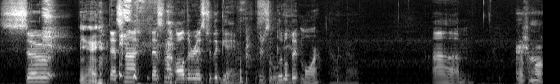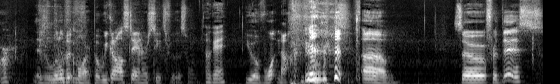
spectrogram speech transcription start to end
So Yay. that's not that's not all there is to the game. There's a little bit more. Oh no. Um. There's more. There's a little bit more, but we can all stay in our seats for this one. Okay. You have one no. um so for this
